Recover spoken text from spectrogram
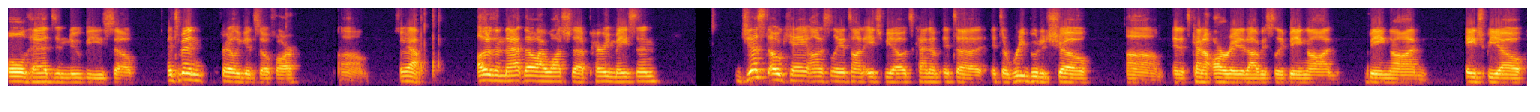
old heads and newbies. So it's been fairly good so far. Um, so yeah. Other than that, though, I watched uh, Perry Mason. Just okay, honestly. It's on HBO. It's kind of it's a it's a rebooted show, um, and it's kind of R rated, obviously being on being on HBO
